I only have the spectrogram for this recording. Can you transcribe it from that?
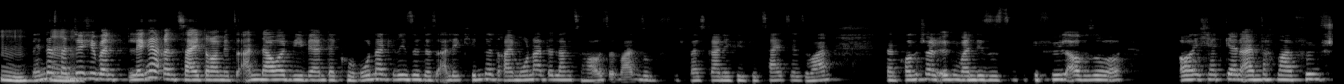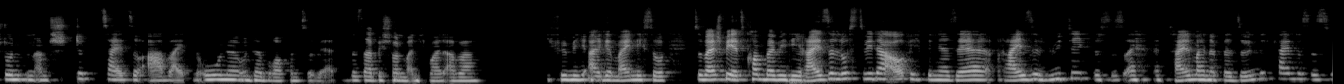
Mhm. Wenn das mhm. natürlich über einen längeren Zeitraum jetzt andauert, wie während der Corona-Krise, dass alle Kinder drei Monate lang zu Hause waren, so ich weiß gar nicht, wie viel Zeit es jetzt waren, dann kommt schon irgendwann dieses Gefühl auf so, oh, ich hätte gern einfach mal fünf Stunden am Stück Zeit zu arbeiten, ohne unterbrochen zu werden. Das habe ich schon manchmal, aber ich fühle mich allgemein nicht so. Zum Beispiel, jetzt kommt bei mir die Reiselust wieder auf. Ich bin ja sehr reisewütig. Das ist ein Teil meiner Persönlichkeit. Das ist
